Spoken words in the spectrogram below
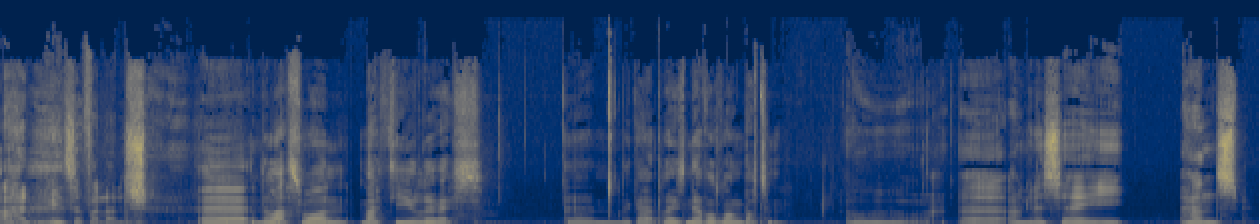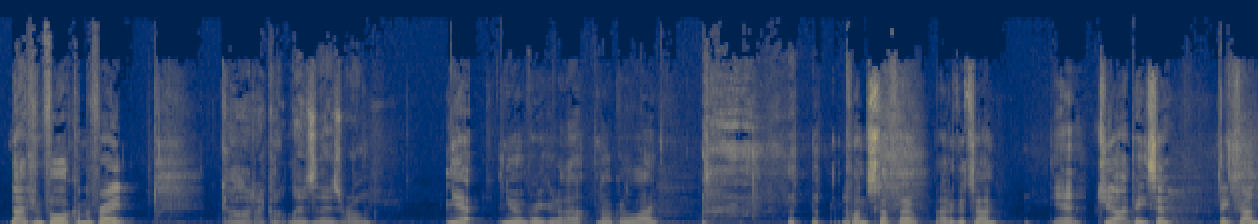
I had pizza for lunch. Uh, the last one, Matthew Lewis, um, the guy that plays Neville Longbottom. Ooh, uh, I'm going to say hands. Knife and fork, I'm afraid. God, I got loads of those wrong. Yeah, you weren't very good at that. Not going to lie. Fun stuff though. I had a good time. Yeah, Do you like pizza? Big fan.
